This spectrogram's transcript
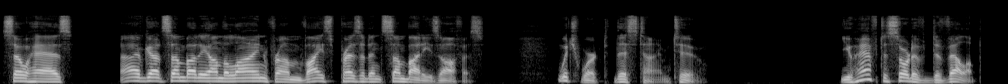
So has, I've got somebody on the line from Vice President somebody's office, which worked this time, too. You have to sort of develop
